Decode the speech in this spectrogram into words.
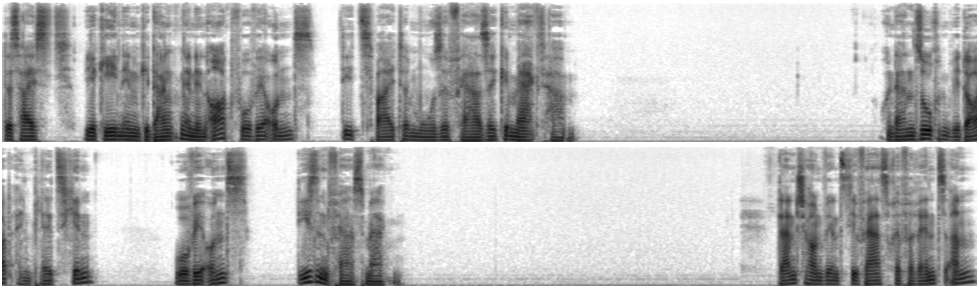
Das heißt, wir gehen in Gedanken an den Ort, wo wir uns die zweite Mose-Verse gemerkt haben. Und dann suchen wir dort ein Plätzchen, wo wir uns diesen Vers merken. Dann schauen wir uns die Versreferenz an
